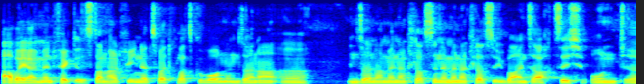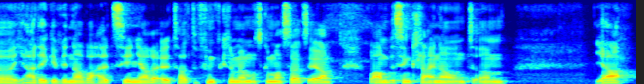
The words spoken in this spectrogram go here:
aber ja, im Endeffekt ist es dann halt für ihn der zweite Platz geworden in seiner, äh, in seiner Männerklasse, in der Männerklasse über 1,80 und äh, ja, der Gewinner war halt zehn Jahre älter, hatte fünf Kilo mehr Muskelmasse als er, war ein bisschen kleiner und ähm, ja,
